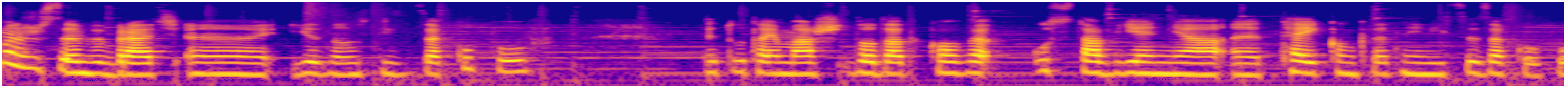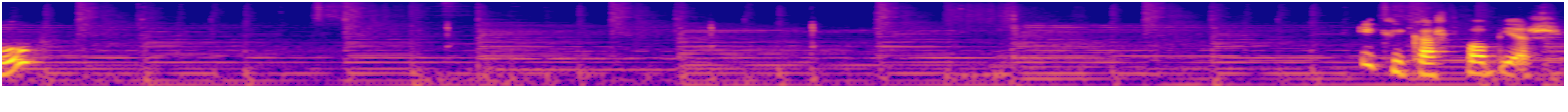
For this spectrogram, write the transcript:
Możesz sobie wybrać e, jedną z list zakupów. Tutaj masz dodatkowe ustawienia e, tej konkretnej listy zakupów. I klikasz pobierz.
